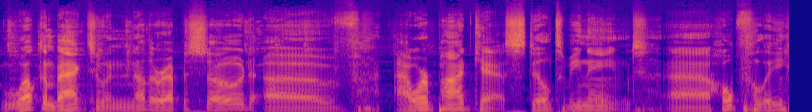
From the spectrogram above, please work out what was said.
Welcome back to another episode of our podcast, still to be named. Uh, hopefully,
